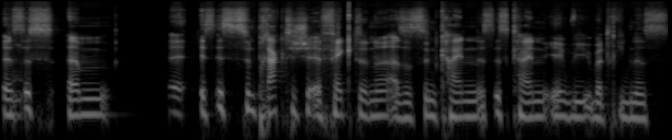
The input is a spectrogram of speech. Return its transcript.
Es ist, ähm, äh, es ist, es sind praktische Effekte, ne? Also es sind kein, es ist kein irgendwie übertriebenes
